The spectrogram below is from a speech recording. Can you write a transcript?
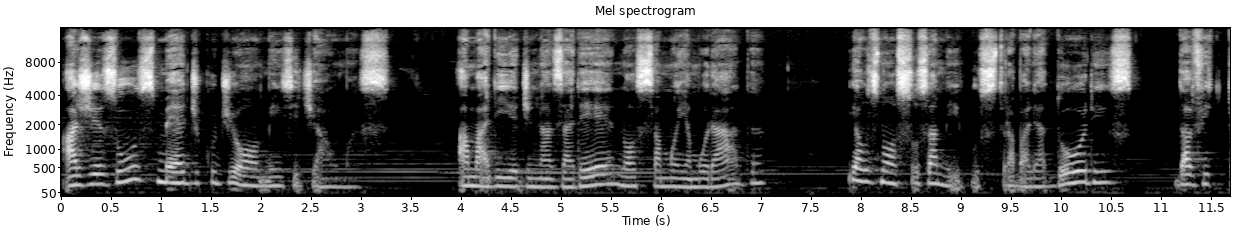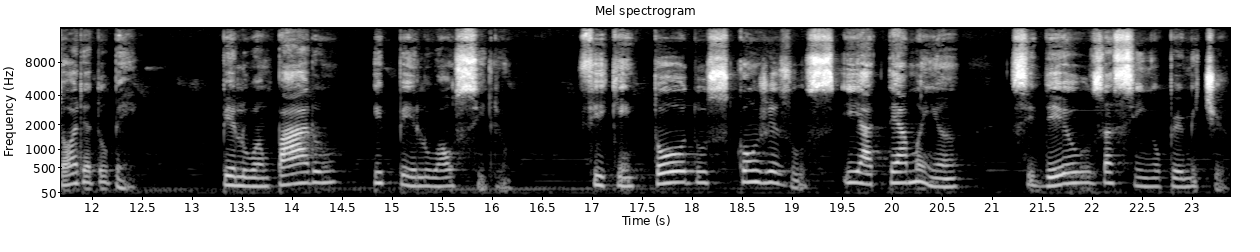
a Jesus, médico de homens e de almas, a Maria de Nazaré, nossa mãe amorada, e aos nossos amigos trabalhadores da vitória do bem, pelo amparo e pelo auxílio. Fiquem todos com Jesus e até amanhã se Deus assim o permitir.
